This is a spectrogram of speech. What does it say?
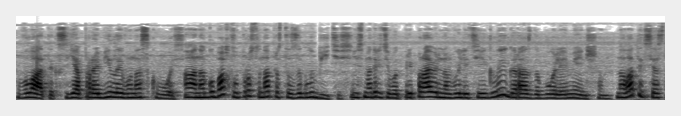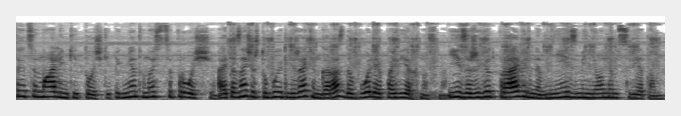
в латекс, я пробила его насквозь. А на губах вы просто-напросто заглубитесь. И смотрите, вот при правильном вылете иглы, гораздо более меньшем, на латексе остаются маленькие точки, пигмент вносится проще. А это значит, что будет лежать он гораздо более поверхностно поверхностно и заживет правильным, неизмененным цветом.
